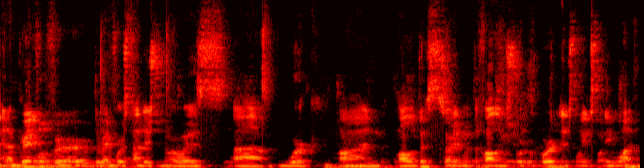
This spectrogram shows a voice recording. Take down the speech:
And I'm grateful for the Rainforest Foundation Norway's um, work on all of this, starting with the Falling Short report in 2021,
